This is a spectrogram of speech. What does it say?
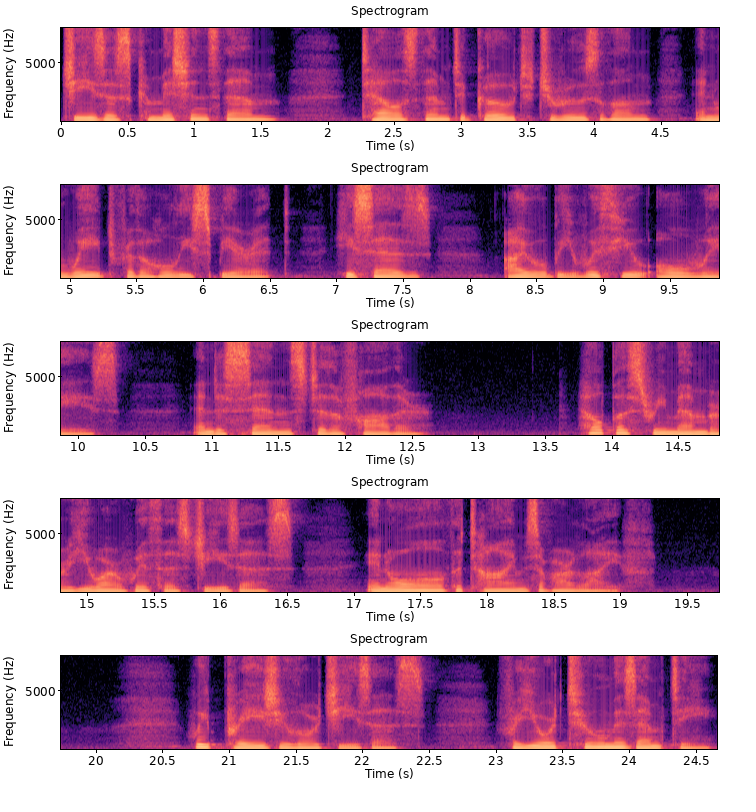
Jesus commissions them, tells them to go to Jerusalem and wait for the Holy Spirit. He says, I will be with you always, and ascends to the Father. Help us remember you are with us, Jesus, in all the times of our life. We praise you, Lord Jesus, for your tomb is empty,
